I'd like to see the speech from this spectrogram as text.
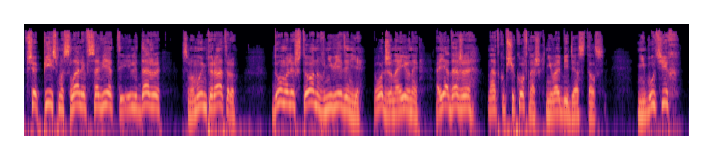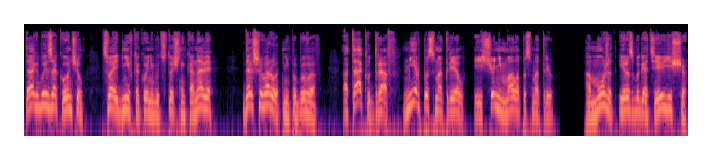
все письма слали в совет или даже самому императору. Думали, что он в неведении. Вот же наивные. А я даже на откупщиков наших не в обиде остался. Не будь их, так бы и закончил свои дни в какой-нибудь сточной канаве, дальше ворот не побывав. А так, удрав, мир посмотрел, и еще немало посмотрю. А может, и разбогатею еще,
